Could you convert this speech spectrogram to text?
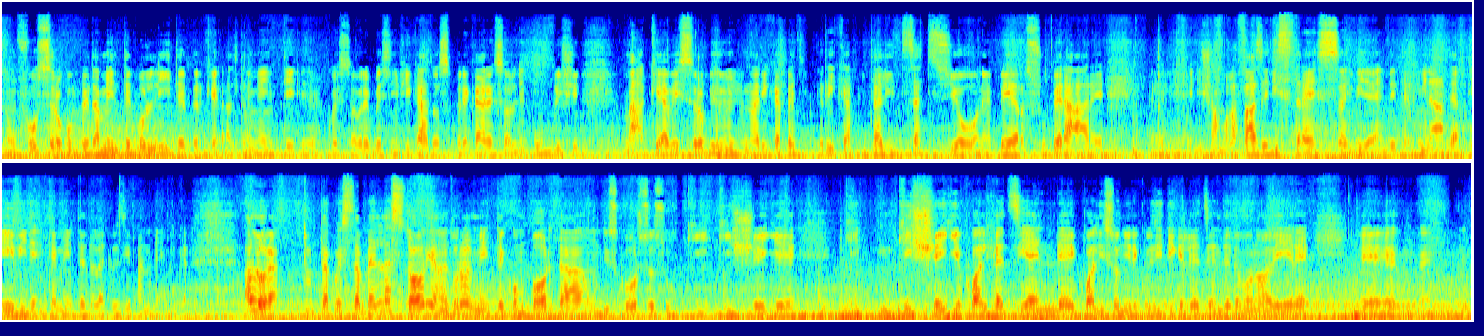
non fossero completamente bollite perché altrimenti eh, questo avrebbe significato sprecare soldi pubblici, ma che avessero bisogno di una ricapitalizzazione per superare eh, diciamo, la fase di stress determinata evidentemente dalla crisi pandemica. Allora, tutta questa bella storia naturalmente comporta un discorso su chi, chi, sceglie, chi, chi sceglie, quali aziende, quali sono i requisiti che le aziende devono avere. Eh, eh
